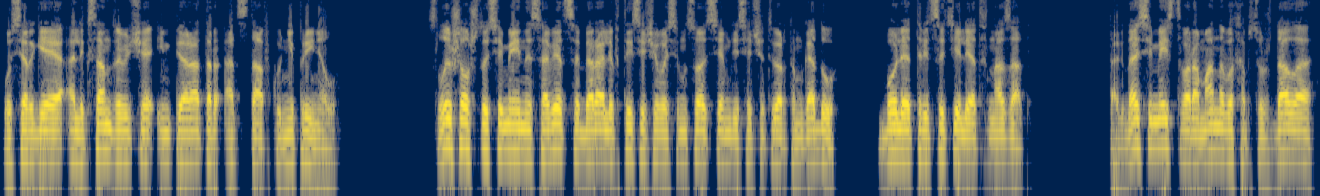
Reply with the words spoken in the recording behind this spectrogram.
У Сергея Александровича император отставку не принял. Слышал, что семейный совет собирали в 1874 году, более 30 лет назад. Тогда семейство Романовых обсуждало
